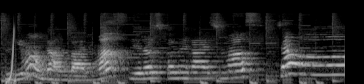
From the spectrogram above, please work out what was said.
次も頑張ります。よろしくお願いします。じゃあ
